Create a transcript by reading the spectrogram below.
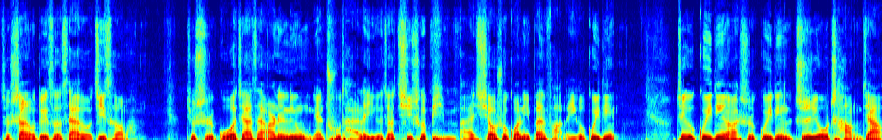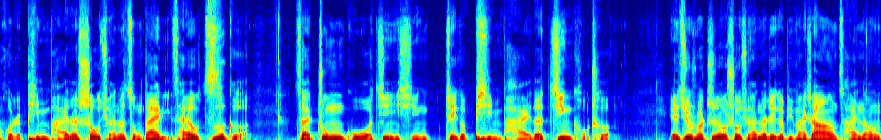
就上有对策，下有计策嘛。就是国家在二零零五年出台了一个叫《汽车品牌销售管理办法》的一个规定，这个规定啊是规定只有厂家或者品牌的授权的总代理才有资格在中国进行这个品牌的进口车，也就是说，只有授权的这个品牌商才能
